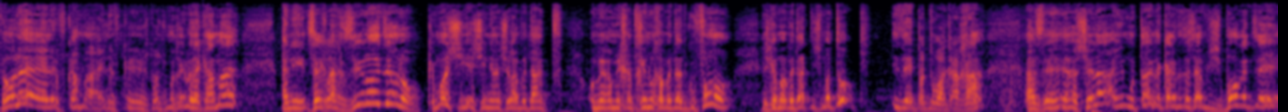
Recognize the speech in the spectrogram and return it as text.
ועולה אלף כמה, אלף שלוש מאות, לא יודע כמה, אני צריך להחזיר לו את זה או לא? כמו שיש עניין של אבדת, אומר המנחת חינוך אבדת גופו, יש גם אבדת נשמתו, אם זה פתוח ככה, אז אה, השאלה האם מותר לקחת את זה עכשיו, לשבור את זה,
